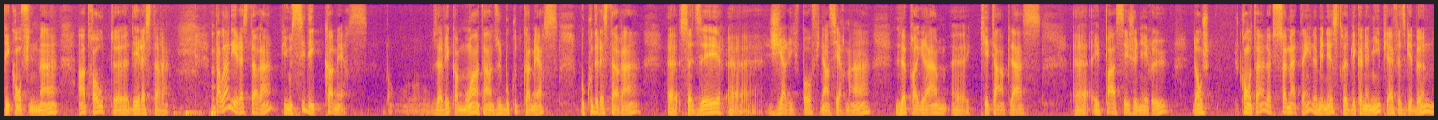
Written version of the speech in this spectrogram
déconfinement, entre autres des restaurants. Parlant des restaurants, puis aussi des commerces. Vous avez comme moi entendu beaucoup de commerces, beaucoup de restaurants se dire j'y arrive pas financièrement, le programme qui est en place est pas assez généreux. Donc, je, content que ce matin, le ministre de l'Économie, Pierre Fitzgibbon,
